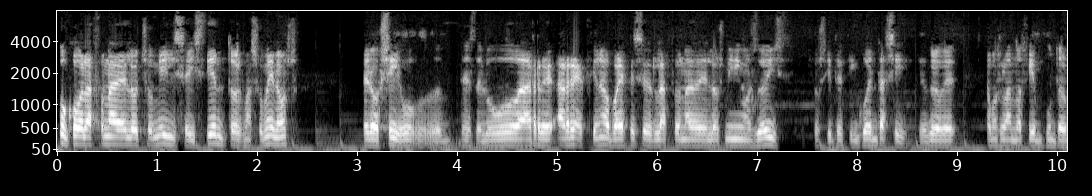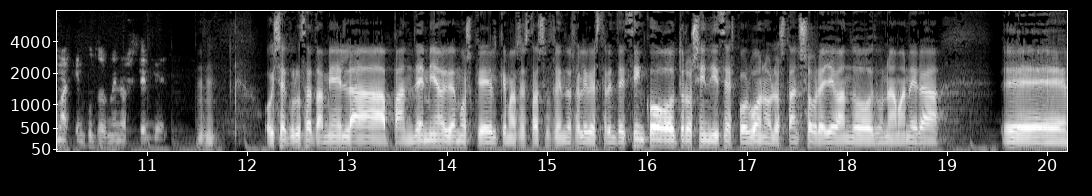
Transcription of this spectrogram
poco la zona del 8.600 más o menos, pero sí, desde luego ha, re- ha reaccionado, parece ser la zona de los mínimos de hoy, los 750, sí, yo creo que estamos hablando de 100 puntos más, 100 puntos menos es el nivel. Hoy se cruza también la pandemia y vemos que el que más está sufriendo es el IBEX 35. Otros índices, pues bueno, lo están sobrellevando de una manera eh,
